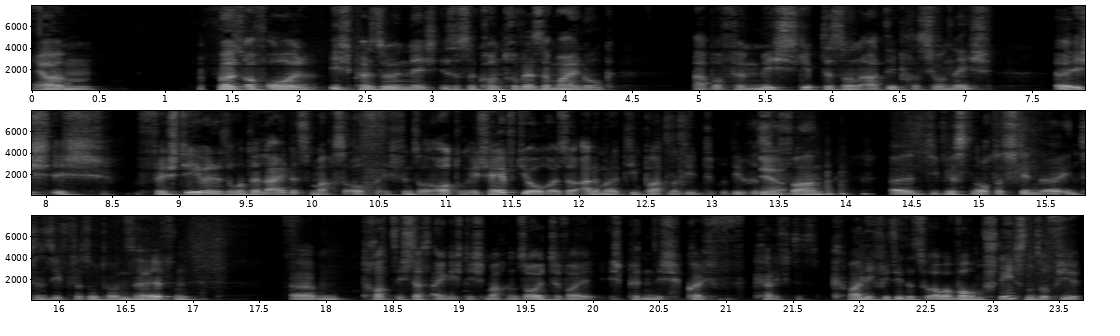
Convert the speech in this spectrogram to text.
Ja. Ähm, first of all, ich persönlich, ist es eine kontroverse Meinung, aber für mich gibt es so eine Art Depression nicht. Äh, ich, ich verstehe, wenn du darunter leidest, mach's auch. Ich finde es auch in Ordnung. Ich helfe dir auch. Also alle meine Teampartner, die depressiv ja. waren, äh, die wissen auch, dass ich denen äh, intensiv versucht habe mhm. zu helfen. Ähm, trotz ich das eigentlich nicht machen sollte, weil ich bin nicht qualifiziert, qualifiziert dazu. Aber warum stehst du so viel?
